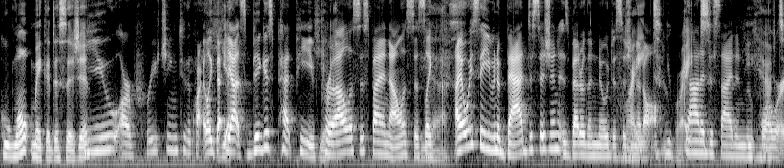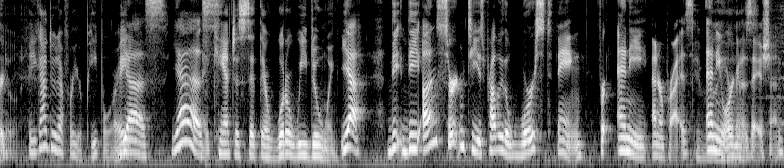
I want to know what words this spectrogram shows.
who won't make a decision. You are preaching to the choir. Like that, Yeah. yes, biggest pet peeve, Yeah. paralysis by analysis. Like Yes. I always say even a bad decision is better than no decision at all. You right. gotta decide and You move have forward. to. You got to do that for your people, right? Yes. Yes. You can't just sit there. What are we doing? Yeah. The the uncertainty is probably the worst thing for any enterprise, any really is. organization.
